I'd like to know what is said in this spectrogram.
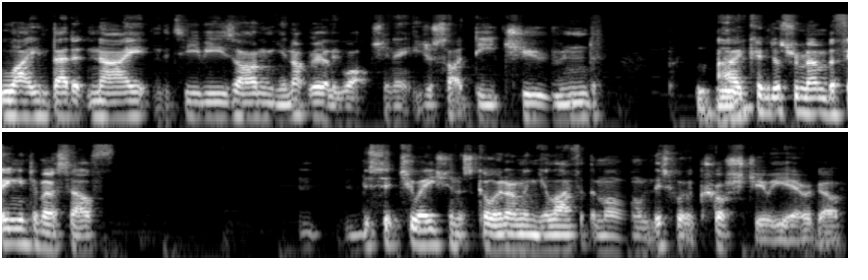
lie in bed at night and the TV's on, you're not really watching it, you're just sort of detuned. I Mhm. can just remember thinking to myself, the situation that's going on in your life at the moment, this would have crushed you a year ago.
